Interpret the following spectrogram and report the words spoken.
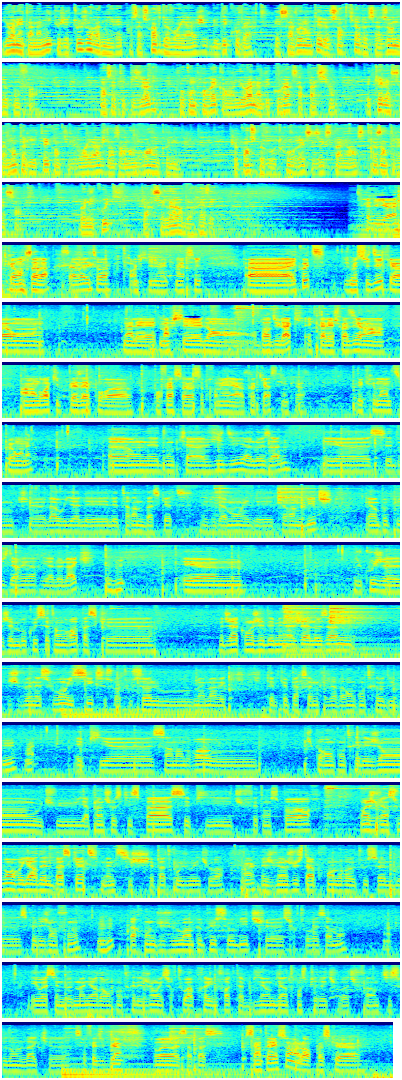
Johan est un ami que j'ai toujours admiré pour sa soif de voyage, de découverte et sa volonté de sortir de sa zone de confort. Dans cet épisode, vous comprendrez comment Johan a découvert sa passion et quelle est sa mentalité quand il voyage dans un endroit inconnu. Je pense que vous trouverez ces expériences très intéressantes. Bonne écoute, car c'est l'heure de rêver. Salut Johan, comment ça va? Ça va et toi? Tranquille mec, merci. Euh, écoute, je me suis dit qu'on allait marcher dans, au bord du lac et que tu allais choisir un, un endroit qui te plaisait pour, euh, pour faire ce, premier euh, podcast. Donc, euh, décris-moi un petit peu où on est. on est donc à Vidi, à Lausanne. Et c'est donc là où il y a les, terrains de basket, évidemment, et les terrains de beach. Et un peu plus derrière, il y a le lac. Mhm. Et du coup, j'aime beaucoup cet endroit parce que déjà quand j'ai déménagé à Lausanne, je venais souvent ici, que ce soit tout seul ou même avec quelques personnes que j'avais rencontrées au début. Et puis euh, c'est un endroit où tu peux rencontrer des gens, où il y a plein de choses qui se passent et puis tu fais ton sport. Moi je viens souvent regarder le basket, même si je sais pas trop jouer, tu vois. Mais je viens juste apprendre tout seul de ce que les gens font. Mhm. Par contre je joue un peu plus au beach, euh, surtout récemment. Et ouais, c'est une bonne manière de rencontrer des gens et surtout après, une fois que tu as bien bien transpiré, tu vois, tu fais un petit saut dans le lac. Euh. Ça fait du bien. Ouais, ouais, ça passe. C'est intéressant alors parce que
